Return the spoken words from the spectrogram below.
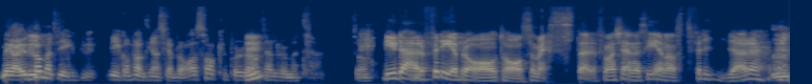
Men jag har ju Mm. för mig att vi, vi kom fram till ganska bra saker på det där Mm. hotellrummet. Så. Det är ju därför det är bra att ta semester, för man känner sig genast friare. Mm.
